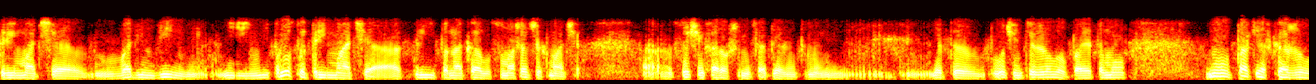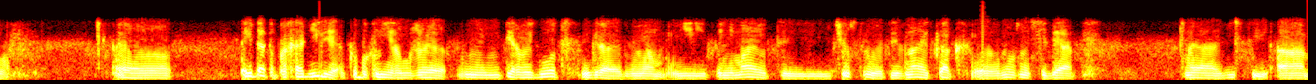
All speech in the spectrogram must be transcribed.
три матча в один день, и не просто три матча, а три по накалу сумасшедших матча э, с очень хорошими соперниками. Это очень тяжело, поэтому, ну, так я скажу, э, Ребята проходили Кубок мира уже не первый год, играют в нем, и понимают, и чувствуют, и знают, как э, нужно себя э, вести. А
